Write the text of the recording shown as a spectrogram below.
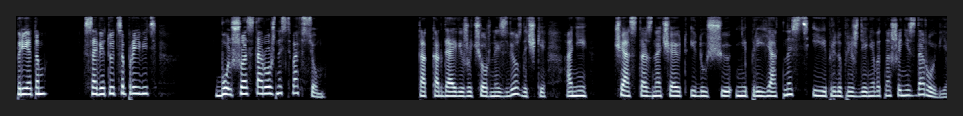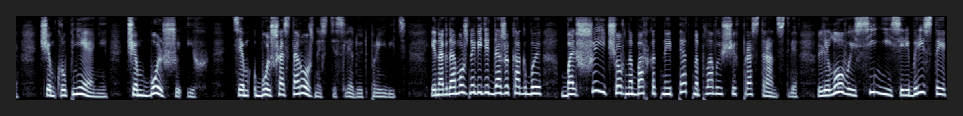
При этом советуется проявить большую осторожность во всем. Так, когда я вижу черные звездочки, они часто означают идущую неприятность и предупреждение в отношении здоровья. Чем крупнее они, чем больше их, тем больше осторожности следует проявить. Иногда можно видеть даже как бы большие черно-бархатные пятна, плавающие в пространстве, лиловые, синие, серебристые,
